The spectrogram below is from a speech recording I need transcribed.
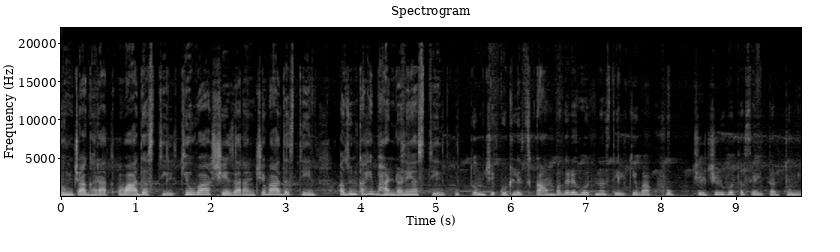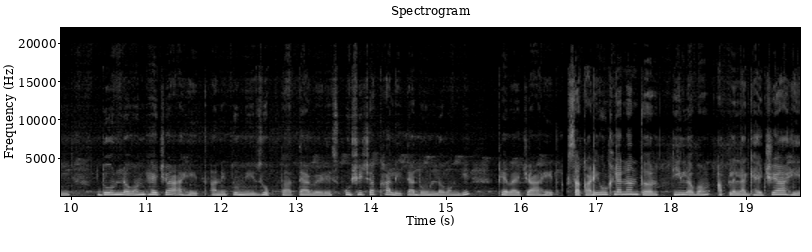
तुमच्या घरात वाद असतील किंवा शेजारांचे वाद असतील अजून काही भांडणे असतील तुमचे कुठलेच काम वगैरे होत नसतील किंवा खूप चिडचिड होत असेल तर तुम्ही दोन लवंग घ्यायच्या आहेत आणि तुम्ही झोपता त्यावेळेस उशीच्या खाली त्या दोन लवंगी ठेवायच्या आहेत. सकाळी उठल्यानंतर ती लवंग आपल्याला घ्यायची आहे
